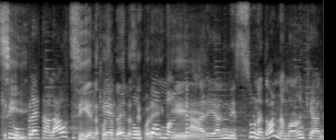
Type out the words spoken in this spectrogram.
che Sì. completa l'outfit Sì, e la cosa che bella, non può è? Che- mancare a nessuna donna, ma anche, al-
